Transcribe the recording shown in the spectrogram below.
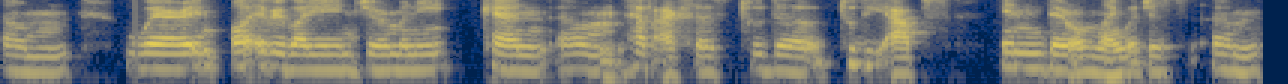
um, where in, everybody in Germany can um, have access to the to the apps in their own languages um,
